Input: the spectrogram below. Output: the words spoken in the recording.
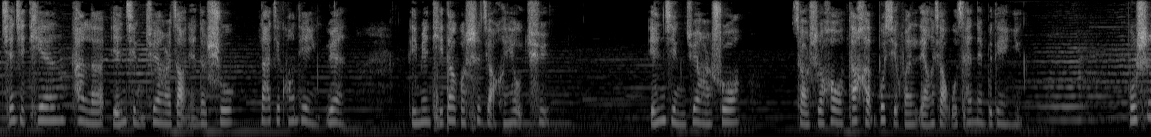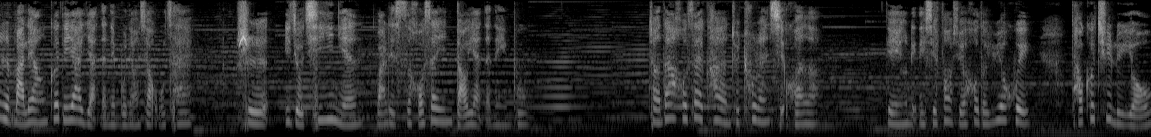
前几天看了岩井俊二早年的书《垃圾筐电影院》，里面提到个视角很有趣。岩井俊二说，小时候他很不喜欢《两小无猜》那部电影，不是马亮戈迪亚演的那部《两小无猜》，是一九七一年瓦里斯侯赛因导演的那一部。长大后再看，却突然喜欢了。电影里那些放学后的约会、逃课去旅游。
